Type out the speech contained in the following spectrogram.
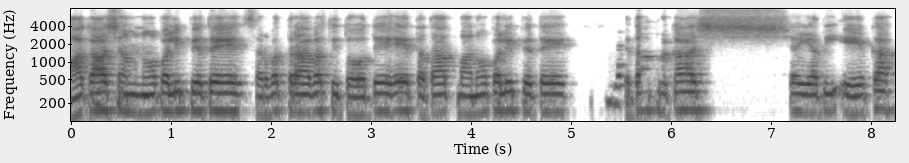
आकाशं नोपलिप्यते, सर्वत्रावस्थितो देहे तथात्मा नोपलिप्यते। यथा प्रकाशयति एकः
